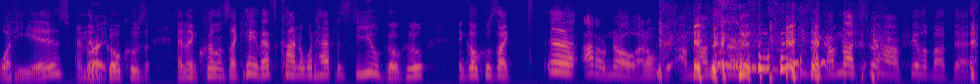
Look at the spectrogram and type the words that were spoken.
what he is, and then Right. Goku's, and then Krillin's like, hey, that's kind of what happens to you, Goku. And Goku's like, eh, I don't know, I don't, I'm not sure. He's like, I'm not sure how I feel about that.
